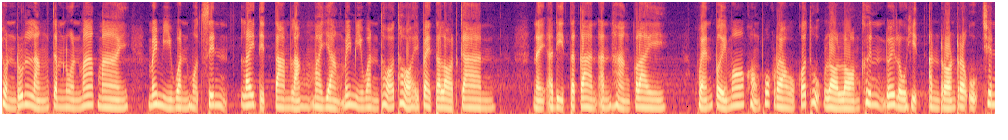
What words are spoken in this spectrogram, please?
ชนรุ่นหลังจำนวนมากมาย ไม่มีวันหมดสิ้น ไล่ติดตามหลังมาอย่างไม่มีวันท้อถอยไปตลอดกาลในอดีตการอันห่างไกล แขวนเปยหม้อของพวกเราก็ถูกหล่อหลอมขึ้นด้วยโลหิตอันร้อนระอุเช่น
